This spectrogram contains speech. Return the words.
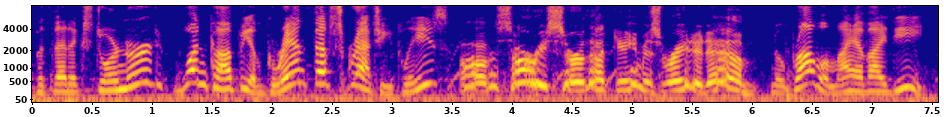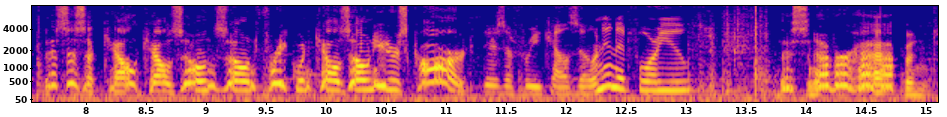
Hello, pathetic store nerd. One copy of Grand Theft Scratchy, please. I'm sorry, sir. That game is rated M. No problem, I have ID. This is a Cal Calzone Zone frequent calzone eater's card. There's a free calzone in it for you. This never happened.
